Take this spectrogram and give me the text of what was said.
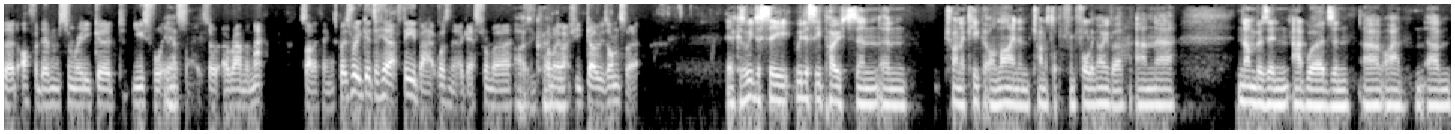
that offered him some really good, useful yep. insights around the Mac side of things. But it's really good to hear that feedback, wasn't it? I guess from a oh, someone who actually goes onto it. Yeah, because we just see we just see posts and and trying to keep it online and trying to stop it from falling over and uh, numbers in AdWords and uh, um,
